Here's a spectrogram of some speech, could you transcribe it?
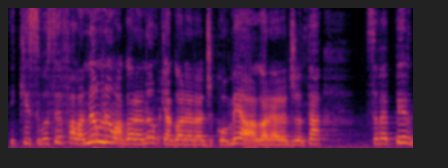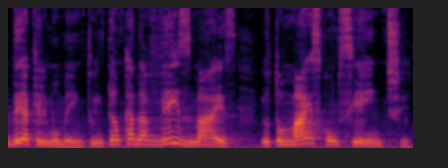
e que se você fala, não, não, agora não, porque agora era de comer, agora era de jantar, você vai perder aquele momento. Então, cada vez mais eu estou mais consciente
